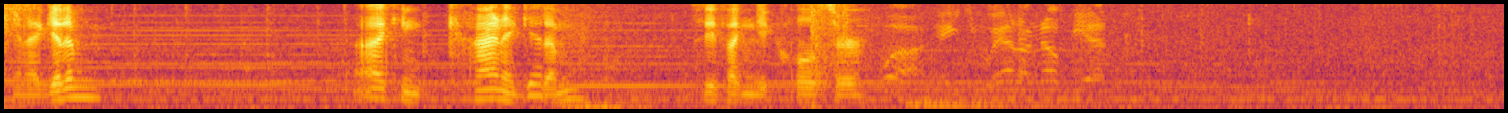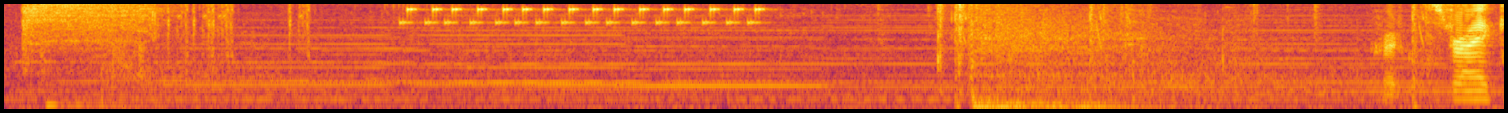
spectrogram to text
Can I get him? I can kind of get him. See if I can get closer. Critical strike.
